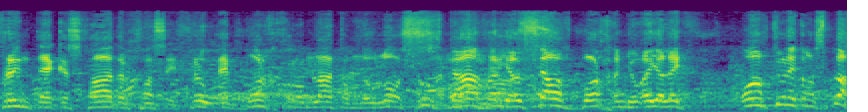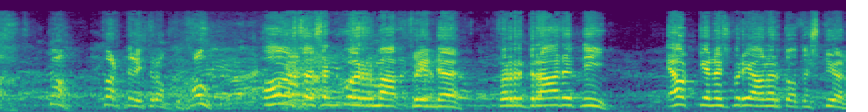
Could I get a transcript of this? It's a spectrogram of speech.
Vriend, ek is vader van sy vrou. Ek borg vir hom, laat hom nou los. Staan vir jouself borg in jou eie lyf. Ons doen net ons plig. Kom, vat na die tronk toe. Gou. Ons is in oormag, vriende. Verdra dit nie. Elkeen is vir die ander tot 'n steun.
